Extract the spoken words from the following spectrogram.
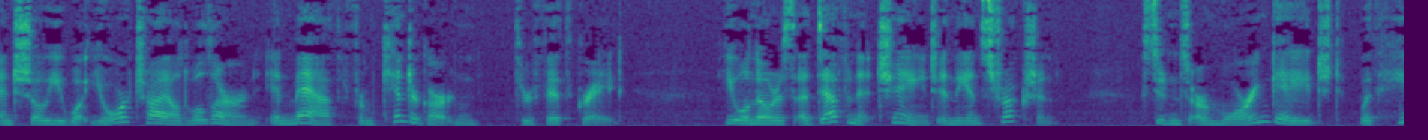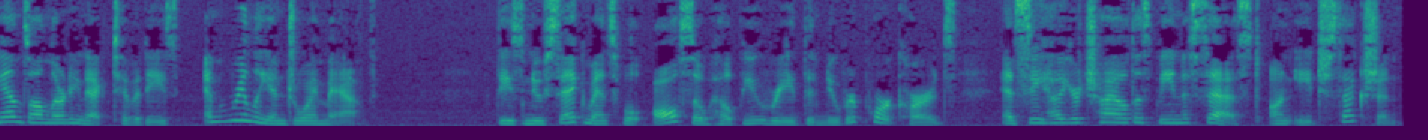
and show you what your child will learn in math from kindergarten through fifth grade. You will notice a definite change in the instruction. Students are more engaged with hands on learning activities and really enjoy math. These new segments will also help you read the new report cards and see how your child is being assessed on each section.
